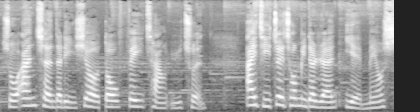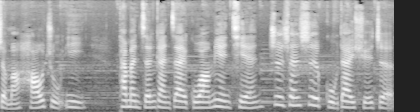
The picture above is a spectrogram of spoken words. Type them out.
所安城的领袖都非常愚蠢，埃及最聪明的人也没有什么好主意。他们怎敢在国王面前自称是古代学者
